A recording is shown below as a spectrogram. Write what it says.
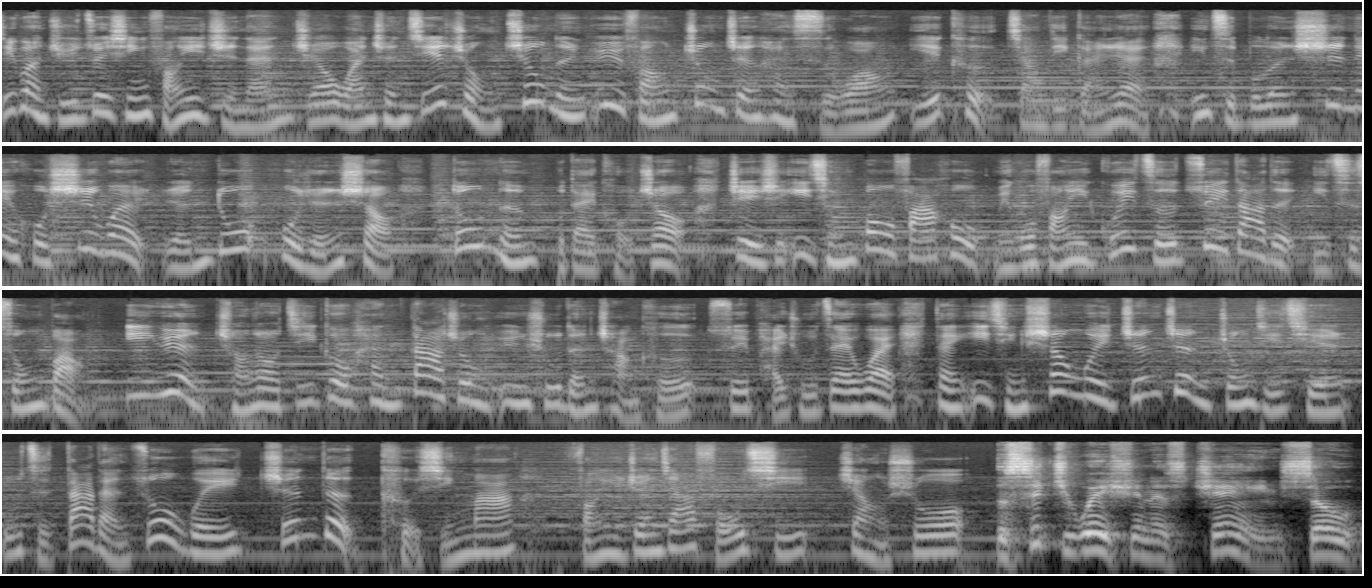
疾管局最新防疫指南，只要完成接种，就能预防重症和死亡，也可降低感染。因此，不论室内或室外，人多或人少，都能不戴口罩。这也是疫情爆发后，美国防疫规则最大的一次松绑。医院、长照机构和大众运输等场合虽排除在外，但疫情尚未真正终结前，如此大胆作为，真的可行吗？防疫专家福奇这样说：“The situation has changed, so.”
